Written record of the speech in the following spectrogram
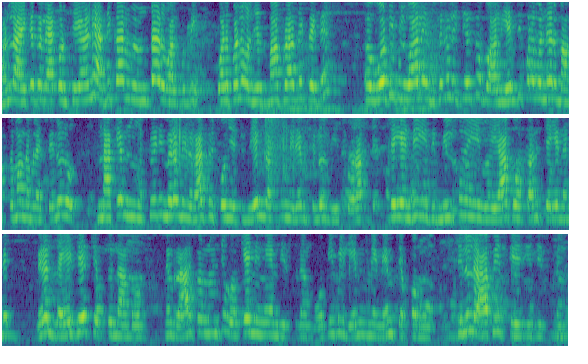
మళ్ళీ ఐక్యత లేకుండా చేయాలని అధికారులు ఉంటారు వాళ్ళ బుద్ధి. వాళ్ళ పనులు వాళ్ళు చేసి మా ప్రాజెక్ట్ అయితే ఓటీపీలు వాళ్ళే సెల్లులు ఇచ్చేస్తే వాళ్ళు ఏం తిప్పలు పడినారు మాకు సంబంధం లేదు సెల్లులు నాకేం పీడీ మేడం నేను రాత్రి ఫోన్ చేసింది ఏం లక్ష్మి మీరేం సెల్లులు తీసుకోరా చేయండి ఇది మిల్క్ యాప్ వస్తుంది చేయండి అంటే మేడం దయచేసి చెప్తున్నాము మేము రాష్ట్రం నుంచి ఒకే నిర్ణయం తీసుకున్నాము ఓటీపీలు ఏం మేమేం చెప్పము సెల్లులు ఆఫీస్కి తీసుకున్నాము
